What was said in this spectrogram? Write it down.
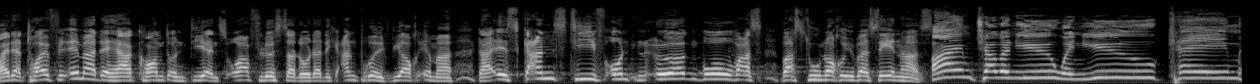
Weil der Teufel immer daherkommt und dir ins Ohr flüstert oder dich anbrüllt, wie auch immer. Da ist ganz tief unten irgendwo was, was du noch übersehen hast. I'm telling you, when you came,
